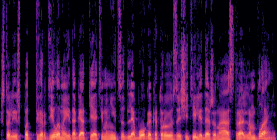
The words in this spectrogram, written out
что лишь подтвердило мои догадки о темнице для бога, которую защитили даже на астральном плане.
